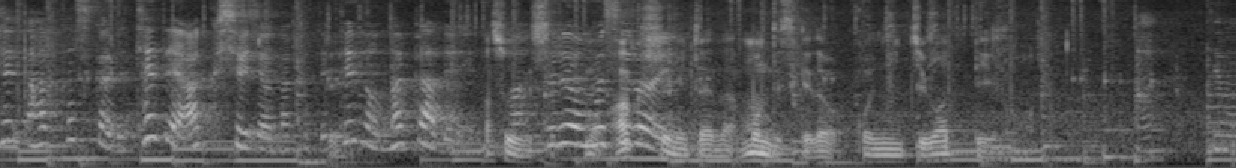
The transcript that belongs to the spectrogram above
手あ確かに手で握手じゃなくて手の中で。あそうです。それ面白い。握手みたいなもんですけど「こんにちは」っていうのは。あでも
